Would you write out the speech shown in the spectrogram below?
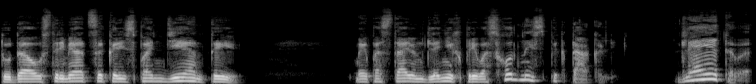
Туда устремятся корреспонденты. Мы поставим для них превосходный спектакль. Для этого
